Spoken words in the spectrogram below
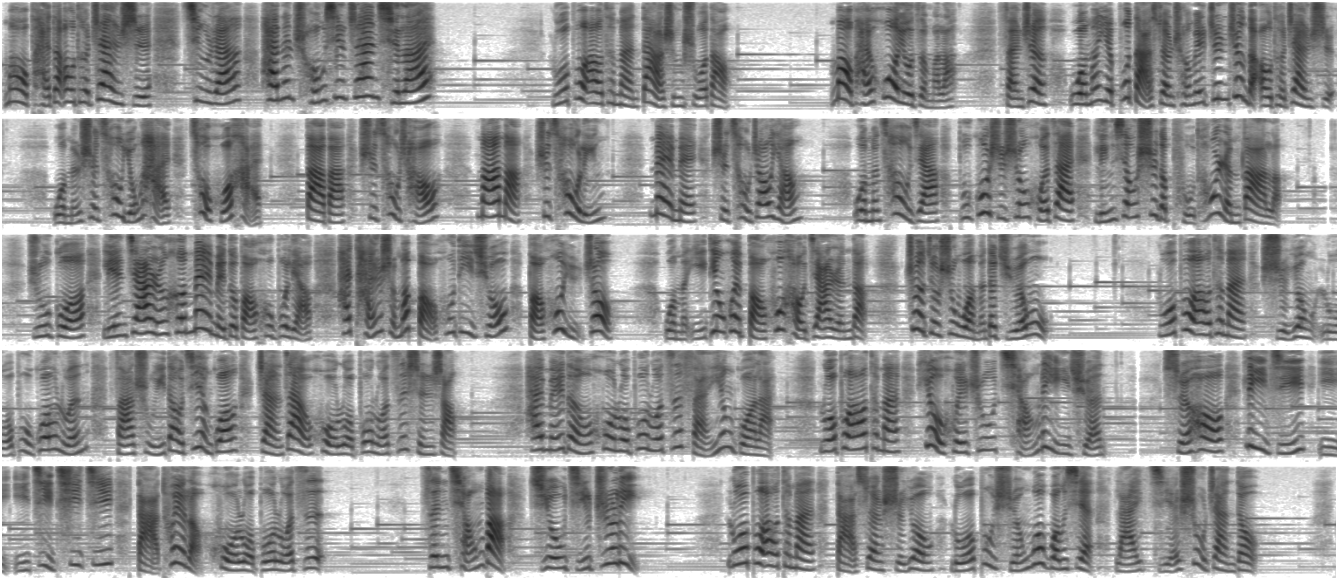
冒牌的奥特战士竟然还能重新站起来？罗布奥特曼大声说道：“冒牌货又怎么了？反正我们也不打算成为真正的奥特战士。我们是凑永海、凑火海，爸爸是凑潮，妈妈是凑灵，妹妹是凑朝阳。”我们凑家不过是生活在临湘市的普通人罢了。如果连家人和妹妹都保护不了，还谈什么保护地球、保护宇宙？我们一定会保护好家人的，这就是我们的觉悟。罗布奥特曼使用罗布光轮，发出一道剑光，斩在霍洛波罗兹身上。还没等霍洛波罗兹反应过来，罗布奥特曼又挥出强力一拳，随后立即以一记踢击打退了霍洛波罗兹。增强吧，究极之力！罗布奥特曼打算使用罗布漩涡光线来结束战斗。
